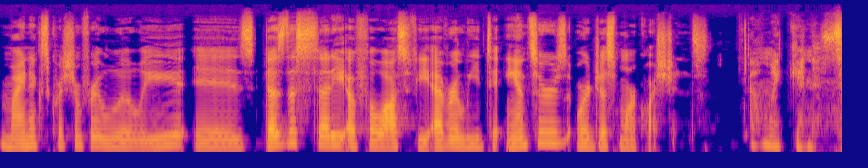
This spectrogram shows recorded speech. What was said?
My next question for Lily is Does the study of philosophy ever lead to answers or just more questions? Oh my goodness.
